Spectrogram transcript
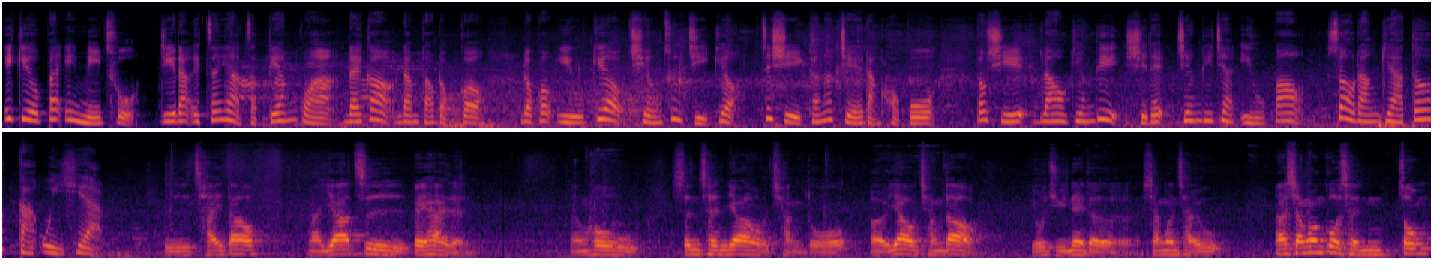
一九八一年厝，二六一早夜十点外来到南投六国，六国邮局清水支局，这是敢若一个人服务。当时老经理是咧整理这邮包，所有人拿刀加威胁。持柴刀啊压制被害人，然后声称要抢夺呃要抢到邮局内的相关财物。那相关过程中，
